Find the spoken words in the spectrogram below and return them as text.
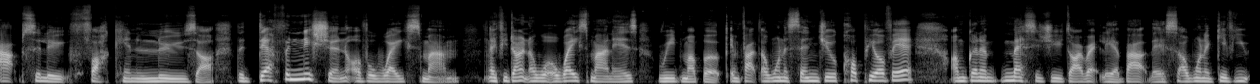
absolute fucking loser. The definition of a waste man. If you don't know what a waste man is, read my book. In fact, I want to send you a copy of it. I'm going to message you directly about this. I want to give you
